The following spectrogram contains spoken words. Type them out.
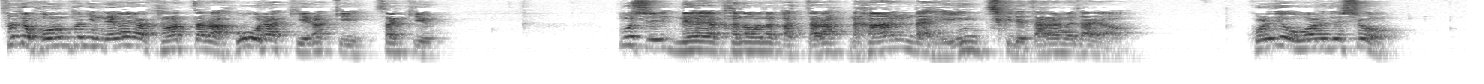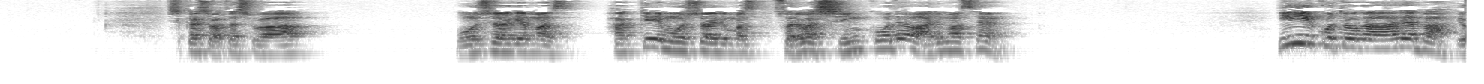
それで本当に願いが叶ったら、おお、ラッキー、ラッキー、サンキュー。もし願いが叶わなかったら、なんだ、インチキでたらめだよ。これで終わりでしょう。しかし私は、申し上げます。はっきり申し上げます。それは信仰ではありません。いいことがあれば喜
